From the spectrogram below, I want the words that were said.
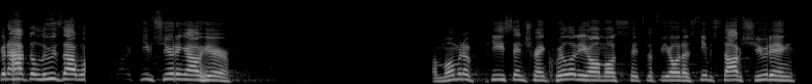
To have to lose that one. They want to keep shooting out here. A moment of peace and tranquility almost hits the field as teams stop shooting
